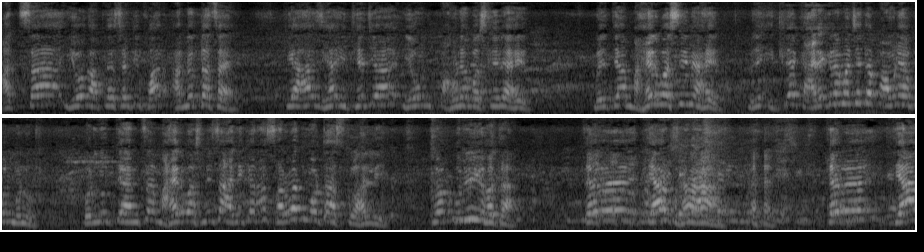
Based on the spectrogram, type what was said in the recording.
आजचा योग आपल्यासाठी फार आनंदाचा आहे की आज ह्या इथे ज्या येऊन पाहुण्या बसलेल्या आहेत म्हणजे त्या माहेरवासिनी आहेत म्हणजे इथल्या कार्यक्रमाच्या त्या पाहुण्या आपण म्हणू परंतु त्यांचा माहेरवासनीचा अधिकार हा सर्वात मोठा असतो हल्ली. किंवा पूर्वी होता. तर त्या हां तर त्या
